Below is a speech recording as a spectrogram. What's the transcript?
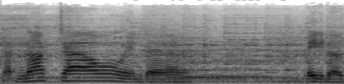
Got Noctowl and uh, Ladybug.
